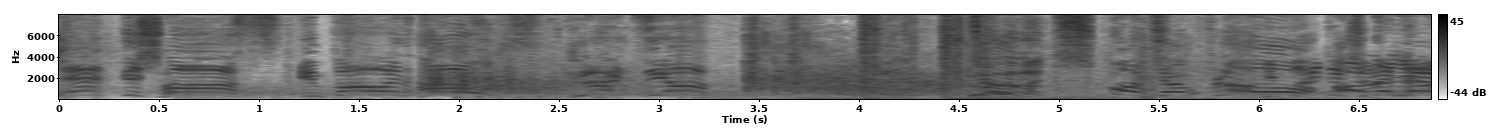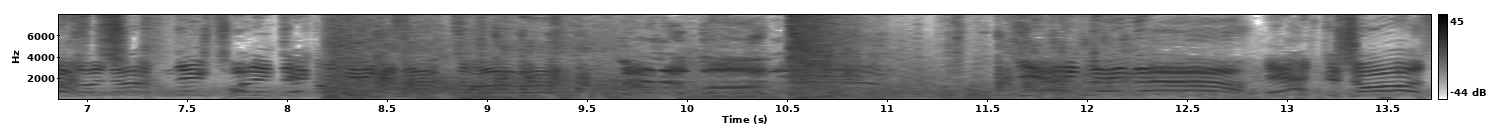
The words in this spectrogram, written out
Erdgeschoss! Im Bauernhaus! Gleiten sie ab! Germans! Bottom floor! Heute On the scheinen ihre left! Soldaten nichts von Entdeckung gesagt zu haben! Mann am Boden! Die Engländer! Erdgeschoss!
